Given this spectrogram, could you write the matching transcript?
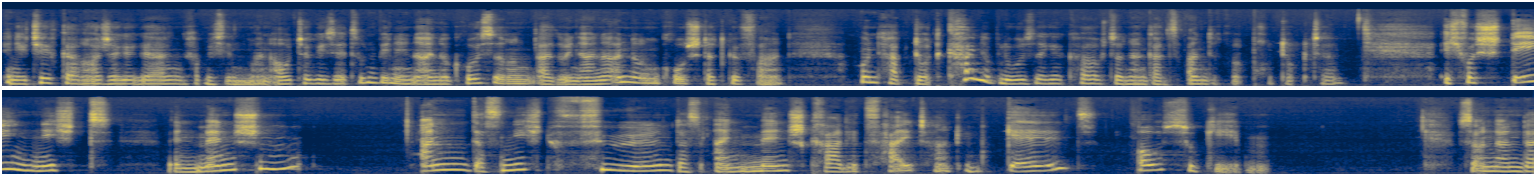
in die Tiefgarage gegangen, habe mich in mein Auto gesetzt und bin in einer größeren, also in einer anderen Großstadt gefahren und habe dort keine Bluse gekauft, sondern ganz andere Produkte. Ich verstehe nicht, wenn Menschen an das nicht fühlen, dass ein Mensch gerade Zeit hat, um Geld auszugeben sondern da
